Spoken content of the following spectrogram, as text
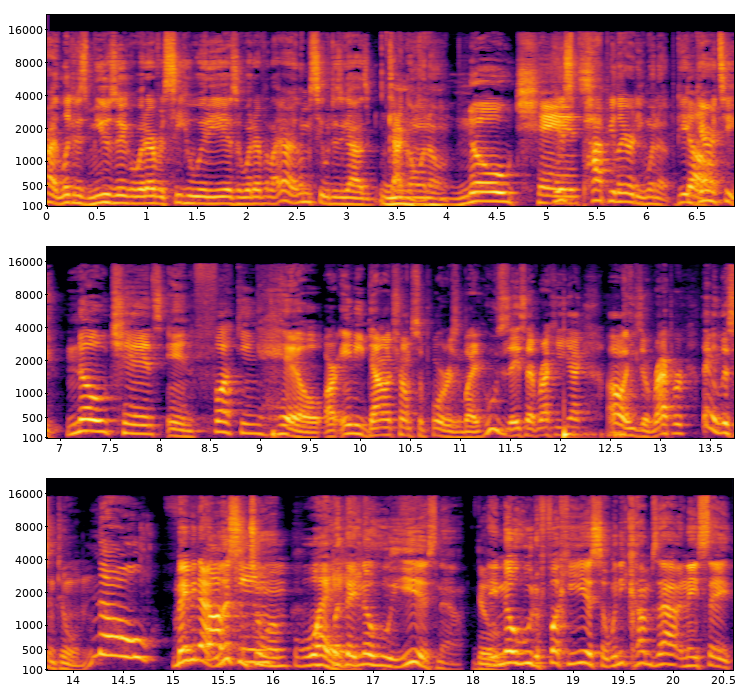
probably look at his music or whatever, see who it is or whatever, like, all right, let me see what this guy's got mm. going on. No chance. His popularity went up. Dog, Guaranteed. No chance in fucking hell are any Donald Trump supporters be like, who's this ASAP Rocky guy? Oh, he's a rapper. Let me listen to him. No. Maybe not listen to him, way. but they know who he is now. Dude. They know who the fuck he is. So when he comes out and they say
